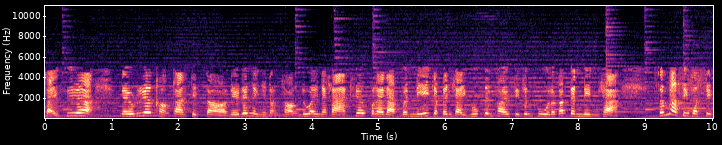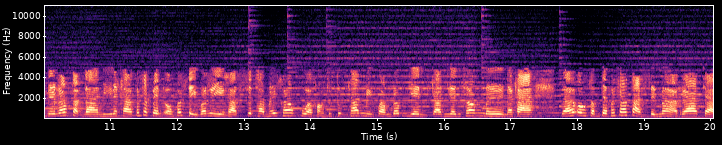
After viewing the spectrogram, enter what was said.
ใส่เพื่อในเรื่องของการติดต่อในเรื่องเงินเงินทองทองด้วยนะคะ เครื่องประดับวันนี้จะเป็นไข่มุกเป็นพลอยสีชมพูแล้วก็เป็นนินค่ะสำหรับสิ่งศักดิ์สิทธิ์ในรอบสัปดาห์นี้นะคะ ก็จะเป็นองค์พระศรีวรีค่ะที่จะทำให้ครอบครัวของทุก ๆ ท่านมีความร่มเย็นการเงินคล่องมือนะคะ แล้วองค์สมเด็จพระเจ้าตากสินมหาราชจะ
